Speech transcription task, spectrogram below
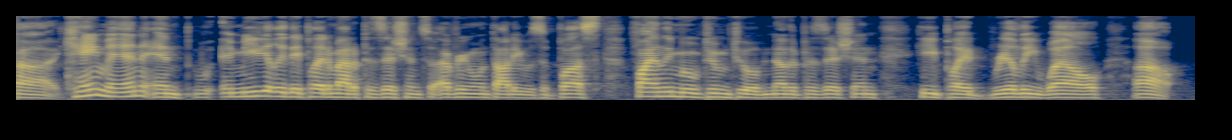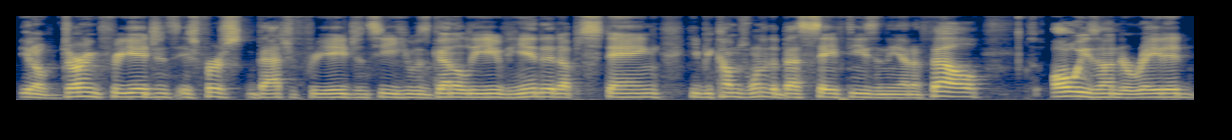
uh, came in and immediately they played him out of position, so everyone thought he was a bust. Finally moved him to another position. He played really well. Uh, you know, during free agents, his first batch of free agency, he was gonna leave. He ended up staying. He becomes one of the best safeties in the NFL. Always underrated.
